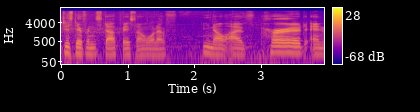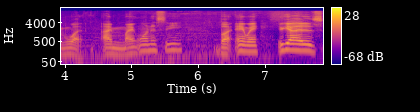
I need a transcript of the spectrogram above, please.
just different stuff based on what I've, you know, I've heard and what I might want to see. But anyway, you guys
